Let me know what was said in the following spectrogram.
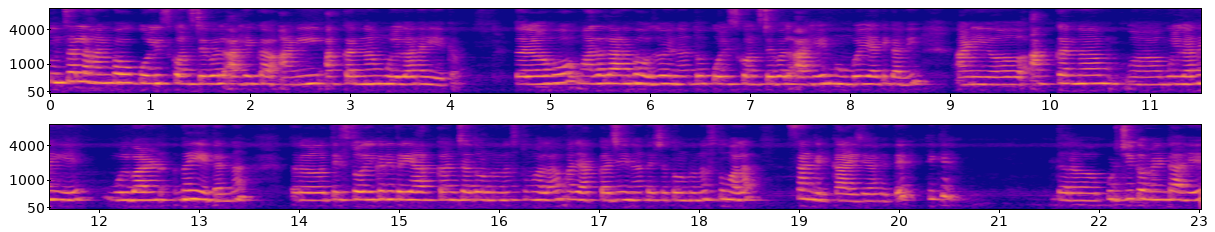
तुमचा लहान भाऊ पोलीस कॉन्स्टेबल आहे का? आणि अक्कांना मुलगा नाही आहे का? तर हो माझा लहान भाऊ जो आहे ना तो पोलीस कॉन्स्टेबल आहे मुंबई या ठिकाणी. आणि अक्कांना मुलगा नाही आहे मुलबाळ नाही आहे त्यांना. तर ती स्टोरी कधीतरी या अक्कांच्या तोंडूनच तुम्हाला माझ्या अक्का जी आहे ना त्याच्या तोंडूनच तुम्हाला सांगेल काय जे आहे ते. ठीक आहे? तर पुढची कमेंट आहे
